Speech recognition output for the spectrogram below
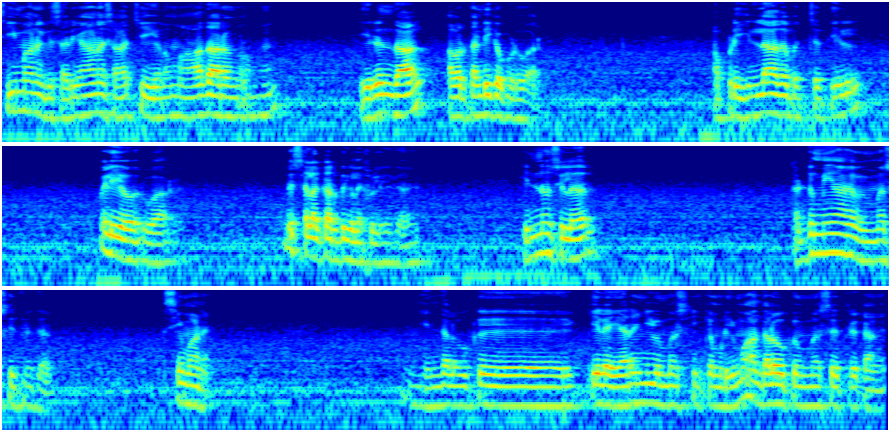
சீமானுக்கு சரியான சாட்சிகளும் ஆதாரங்களும் இருந்தால் அவர் தண்டிக்கப்படுவார். அப்படி இல்லாத பட்சத்தில் வெளியே வருவார். இந்த சில கருத்துக்களை சொல்லியிருக்காங்க. இன்னும் சிலர் கடுமையாக விமர்சித்திருக்கார் சீமானை. எந்த அளவுக்கு கீழே இறங்கி விமர்சிக்க முடியுமோ அந்த அளவுக்கு விமர்சித்திருக்காங்க.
